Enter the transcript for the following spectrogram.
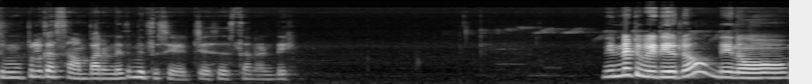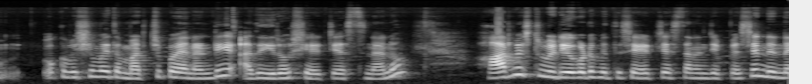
సింపుల్గా సాంబార్ అనేది మీతో షేర్ చేసేస్తానండి. నిన్నటి వీడియోలో నేను ఒక విషయం అయితే మర్చిపోయానండి. అది ఈరోజు షేర్ చేస్తున్నాను. హార్వెస్ట్ వీడియో కూడా మీతో షేర్ చేస్తానని చెప్పేసి నిన్న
